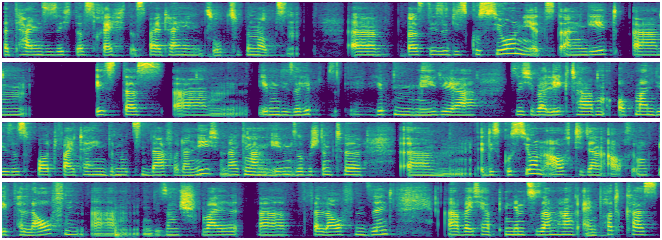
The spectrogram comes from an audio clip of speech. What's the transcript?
erteilen sie sich das Recht, es weiterhin so zu benutzen. Äh, was diese Diskussion jetzt angeht, ähm, ist, dass ähm, eben diese Hip hippen Media sich überlegt haben, ob man dieses Wort weiterhin benutzen darf oder nicht. Und dann kamen mhm. eben so bestimmte ähm, Diskussionen auf, die dann auch irgendwie verlaufen, ähm, in diesem Schwall äh, verlaufen sind. Aber ich habe in dem Zusammenhang einen Podcast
